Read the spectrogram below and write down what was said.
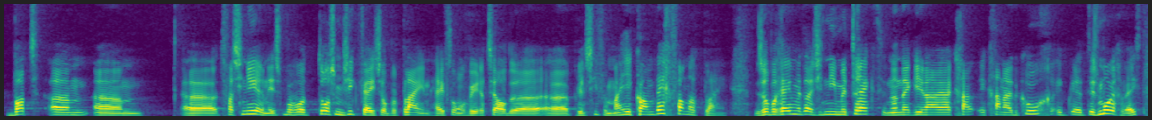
wat um, um, uh, het fascinerende is, bijvoorbeeld Tros Muziekfeest op het plein heeft ongeveer hetzelfde uh, principe, maar je kan weg van dat plein. Dus op een gegeven moment als je het niet meer trekt, dan denk je, nou ja, ik ga, ik ga naar de kroeg, ik, het is mooi geweest,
